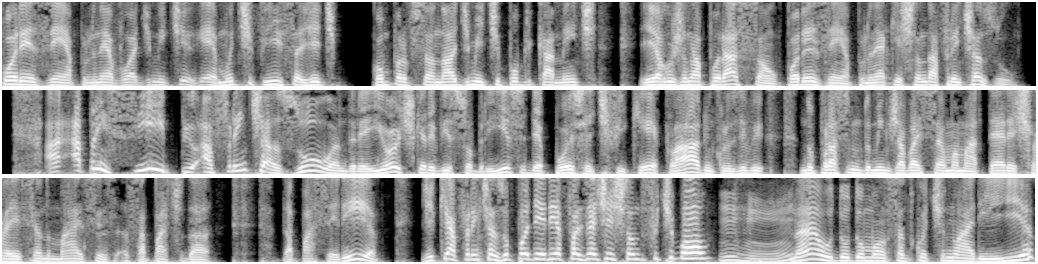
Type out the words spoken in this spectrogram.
Por exemplo, né, vou admitir, é muito difícil a gente como profissional, admitir publicamente erros na apuração. Por exemplo, né, a questão da frente azul. A, a, princípio, a frente azul, André, e eu escrevi sobre isso e depois retifiquei, é claro. Inclusive, no próximo domingo já vai sair uma matéria esclarecendo mais essa parte da, da parceria, de que a frente azul poderia fazer a gestão do futebol. Uhum. Né? O Dudu Monsanto continuaria.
